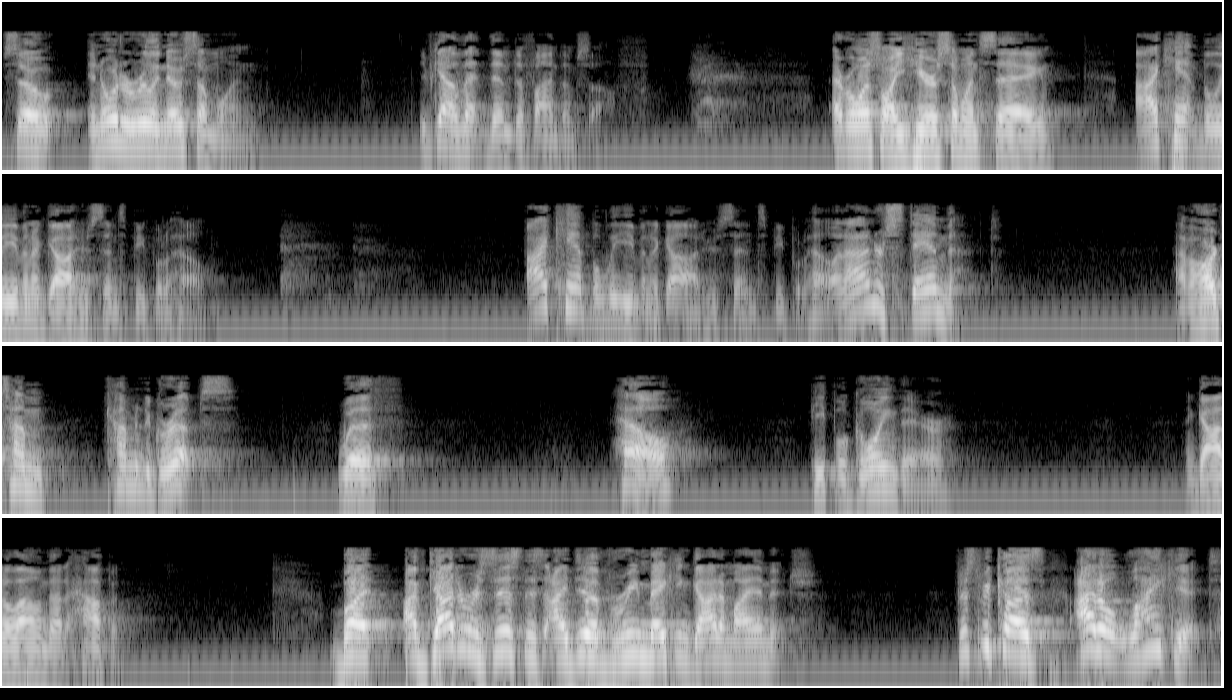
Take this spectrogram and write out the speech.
So, in order to really know someone, you've got to let them define themselves. Every once in a while you hear someone say, I can't believe in a God who sends people to hell. I can't believe in a God who sends people to hell. And I understand that. I have a hard time coming to grips with hell, people going there, and God allowing that to happen. But I've got to resist this idea of remaking God in my image. Just because I don't like it.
